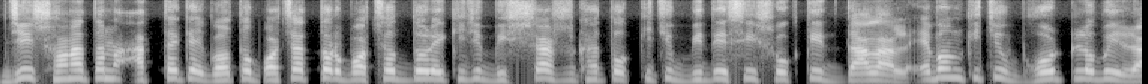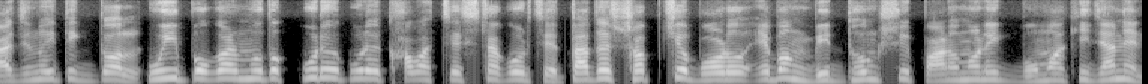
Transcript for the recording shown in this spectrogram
যে সনাতন আত্মাকে গত পঁচাত্তর বছর ধরে কিছু বিশ্বাসঘাতক, কিছু বিদেশি শক্তির দালাল এবং কিছু ভোট লোভী রাজনৈতিক দল উই পোকার মতো কুড়ে কুড়ে খাওয়ার চেষ্টা করছে। তাদের সবচেয়ে বড় এবং বিধ্বংসী পারমাণবিক বোমা কি জানেন?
